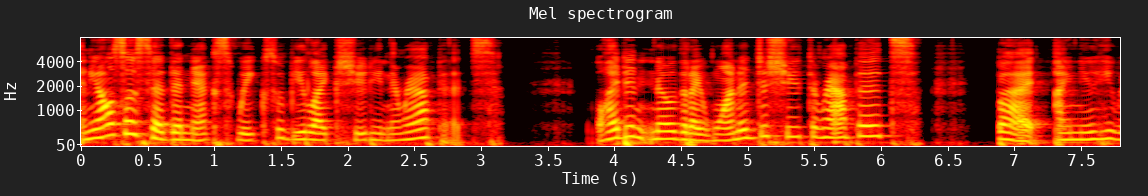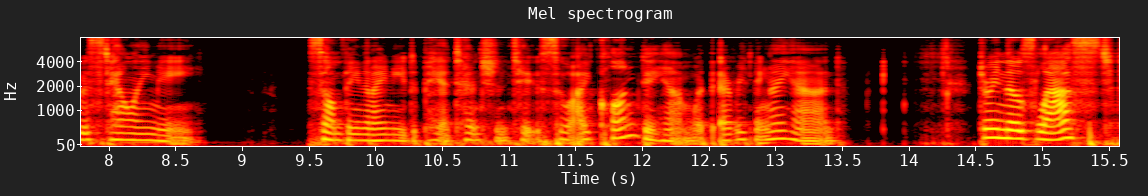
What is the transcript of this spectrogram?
And he also said the next weeks would be like shooting the rapids. Well, I didn't know that I wanted to shoot the rapids, but I knew he was telling me something that I need to pay attention to. So I clung to him with everything I had. During those last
